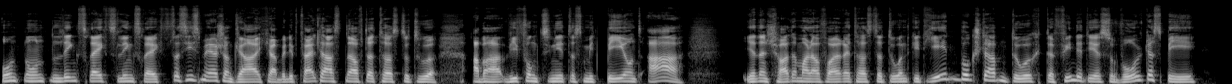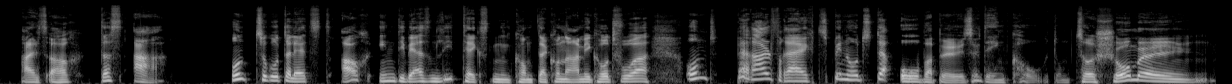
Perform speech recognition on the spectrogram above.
unten, unten, links, rechts, links, rechts, das ist mir ja schon klar, ich habe die Pfeiltasten auf der Tastatur. Aber wie funktioniert das mit B und A? Ja, dann schaut einmal auf eure Tastatur und geht jeden Buchstaben durch, da findet ihr sowohl das B als auch das A. Und zu guter Letzt, auch in diversen Liedtexten kommt der Konami-Code vor und bei Ralf Reichts benutzt der Oberböse den Code, um zu schummeln.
